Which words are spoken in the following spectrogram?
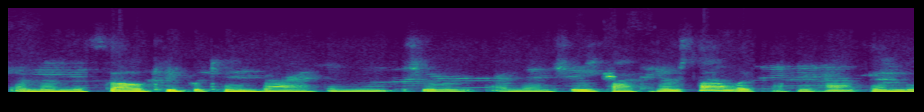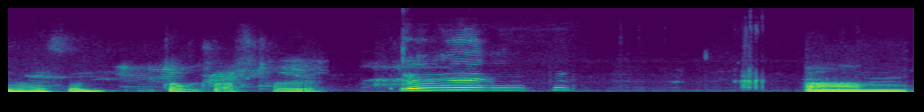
And then the cell keeper came back and she was and then she was back in her cell like nothing happened and I said, Don't trust her. Um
